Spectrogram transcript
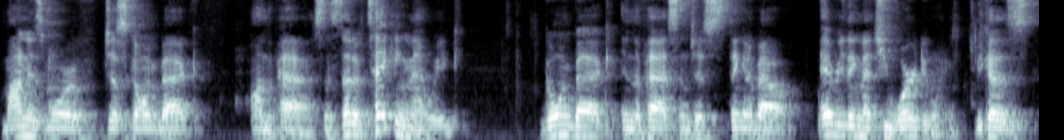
Mine is more of just going back on the past. Instead of taking that week, going back in the past and just thinking about everything that you were doing. Because,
